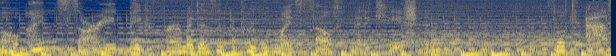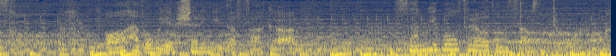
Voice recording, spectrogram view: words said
Oh, I'm sorry, Big Pharma doesn't approve of my self-medication. Look, asshole, we all have a way of shutting you the fuck up. Some people throw themselves into work.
